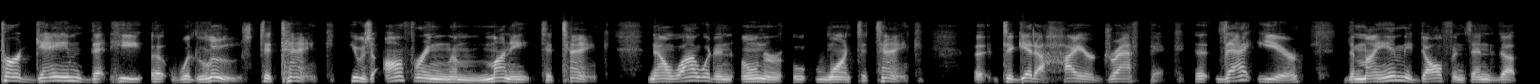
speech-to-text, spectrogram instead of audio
per game that he uh, would lose to tank. He was offering them money to tank. Now, why would an owner want to tank? Uh, to get a higher draft pick. Uh, that year, the Miami Dolphins ended up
